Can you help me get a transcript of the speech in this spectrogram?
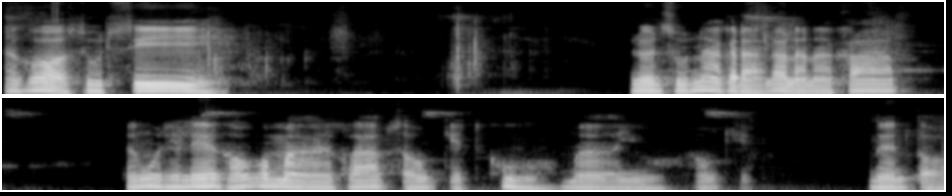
แล้วก็สูตรซีเดินสูตรหน้ากระดาษแล้วล่ะนะครับ ทั้งวันที่แล้วเขาก็มาครับสองเจ็ดคู่มาอยู่สองเจ็ดเดินต่อ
